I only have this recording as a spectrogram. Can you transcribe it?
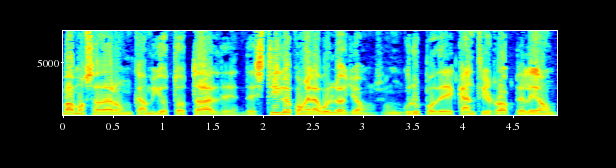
Vamos a dar un cambio total de, estilo con el Abuelo Jones, un grupo de country rock de León.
